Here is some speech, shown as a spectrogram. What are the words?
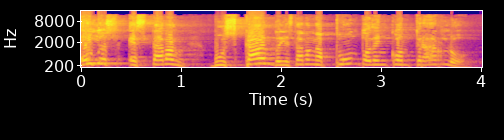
Ellos estaban buscando y estaban a punto de encontrarlo.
